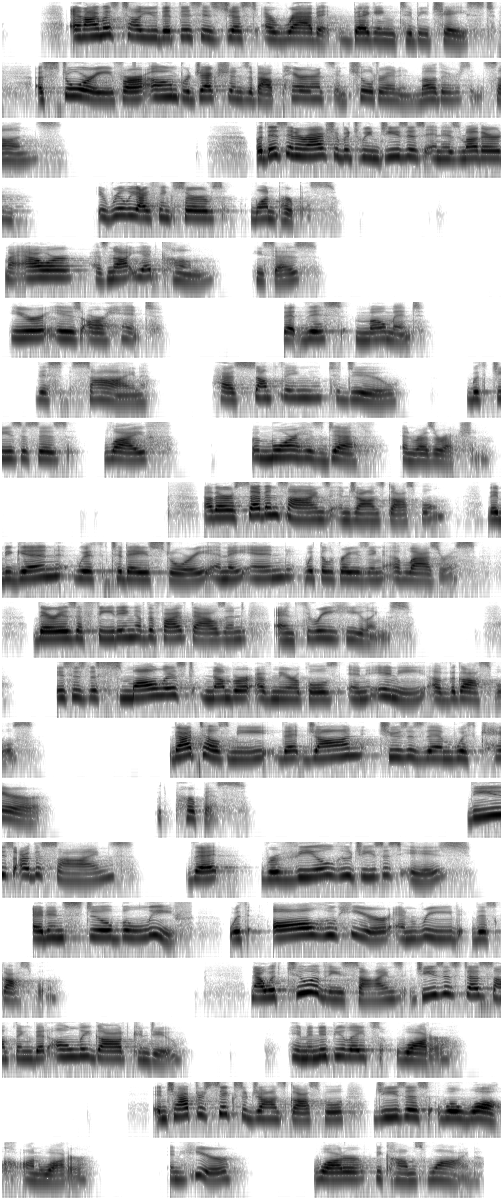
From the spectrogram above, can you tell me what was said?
And I must tell you that this is just a rabbit begging to be chased, a story for our own projections about parents and children and mothers and sons. But this interaction between Jesus and his mother, it really, I think, serves one purpose. My hour has not yet come, he says. Here is our hint that this moment this sign has something to do with Jesus' life, but more his death and resurrection. Now, there are seven signs in John's gospel. They begin with today's story and they end with the raising of Lazarus. There is a feeding of the 5,000 and three healings. This is the smallest number of miracles in any of the Gospels. That tells me that John chooses them with care, with purpose. These are the signs that reveal who Jesus is and instill belief with all who hear and read this gospel. Now, with two of these signs, Jesus does something that only God can do. He manipulates water. In chapter 6 of John's Gospel, Jesus will walk on water. And here, water becomes wine.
